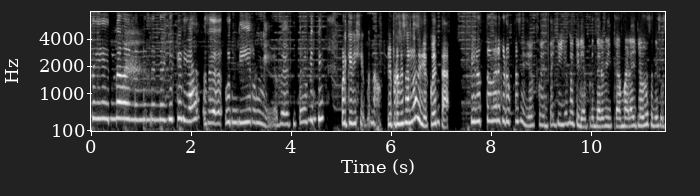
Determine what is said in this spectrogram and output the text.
sí, no, no, no, no, no, yo quería, o sea, hundirme, o sea, totalmente, porque dije, bueno, el profesor no se dio cuenta, pero todo el grupo se dio cuenta, yo ya no quería prender mi cámara y luego son esos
